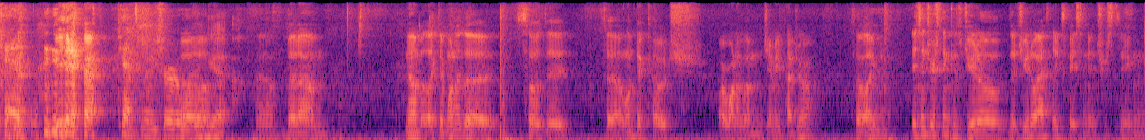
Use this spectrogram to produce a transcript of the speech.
Kent. yeah. Kent's gonna be sure to win. Uh, Yeah. Yeah, but um, no, but like the one of the so the the Olympic coach or one of them, Jimmy Pedro. So like Mhm. it's interesting because judo the judo athletes face an interesting, well,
